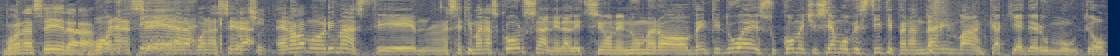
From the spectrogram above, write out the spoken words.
Buonasera, Buonasera, buonasera. eccoci. Eravamo rimasti mh, settimana scorsa nella lezione numero 22 su come ci siamo vestiti per andare in banca a chiedere un mutuo.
